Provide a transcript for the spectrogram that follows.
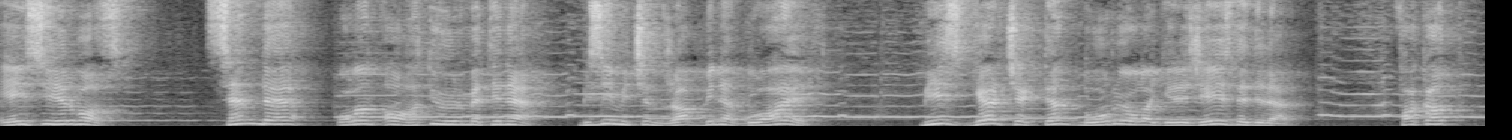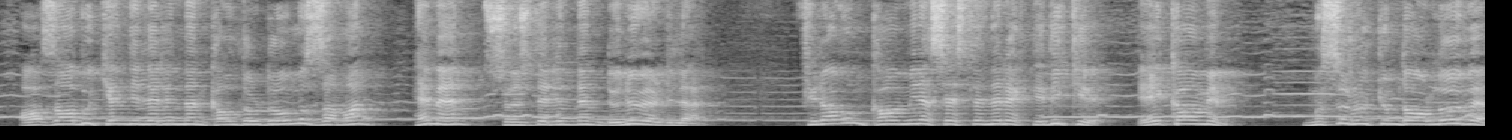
ey sihirbaz sen de olan ahdi hürmetine bizim için Rabbine dua et. Biz gerçekten doğru yola gireceğiz dediler. Fakat azabı kendilerinden kaldırdığımız zaman hemen sözlerinden dönüverdiler. Firavun kavmine seslenerek dedi ki Ey kavmim Mısır hükümdarlığı ve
